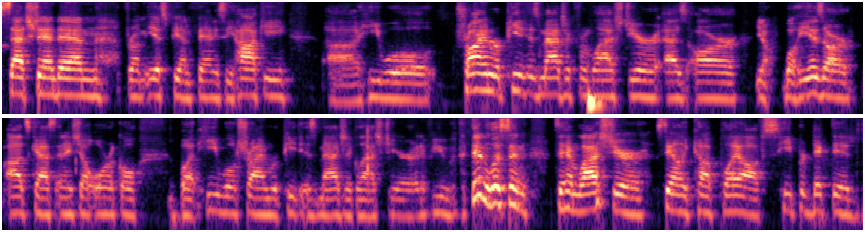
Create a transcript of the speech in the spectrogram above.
Satch Chandan from ESPN Fantasy Hockey. Uh, he will try and repeat his magic from last year as our, you know, well, he is our Oddscast NHL Oracle, but he will try and repeat his magic last year. And if you didn't listen to him last year, Stanley Cup playoffs, he predicted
